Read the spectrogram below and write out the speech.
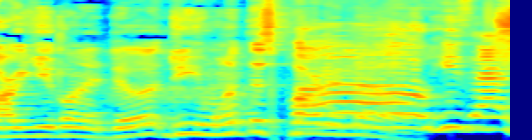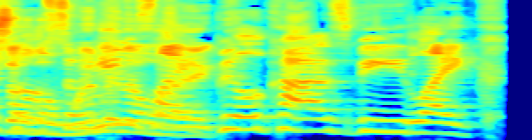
are you going to do it? Do you want this part or no? Oh, he's actually so, the women he's are like, like Bill Cosby, like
